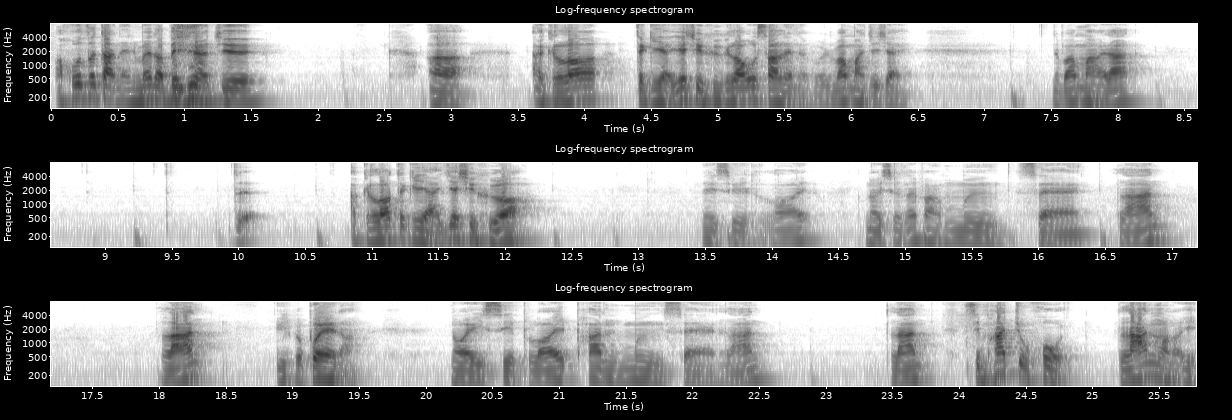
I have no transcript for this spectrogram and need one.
啊，或者当年你们那边去，啊，啊个老，得个也是去个老乌沙来呢，妈妈姐姐，你妈妈啦，这，啊个老得个也是去啊，那是来，那是来把门三蓝蓝，一百倍呢。 หน่อนเนาะหน่วยสิบร้อยพันหมื่นแสนล้านล้านสิบห้าจุดหกล้านมาเนาะอี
